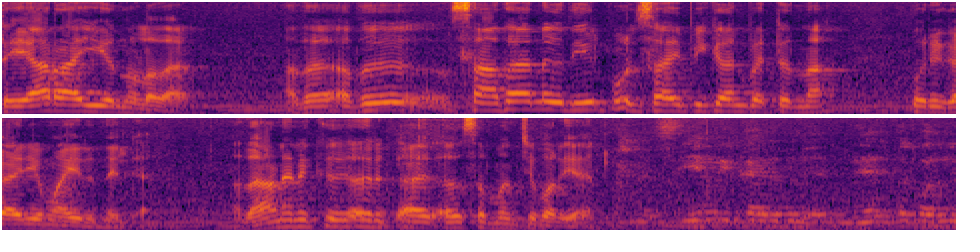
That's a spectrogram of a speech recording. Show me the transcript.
തയ്യാറായി എന്നുള്ളതാണ്. അത് അത് സാധാരണഗതിയിൽ പ്രോത്സാഹിപ്പിക്കാൻ പറ്റുന്ന ഒരു കാര്യമായിരുന്നില്ല. അതാണ് എനിക്ക് അത് സംബന്ധിച്ച് പറയാൻ. നേരത്തെ പറഞ്ഞ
